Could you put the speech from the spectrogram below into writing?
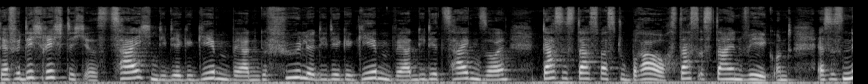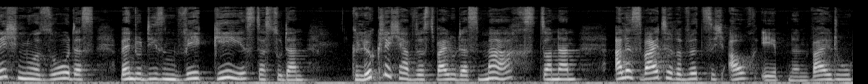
der für dich richtig ist, Zeichen, die dir gegeben werden, Gefühle, die dir gegeben werden, die dir zeigen sollen, das ist das, was du brauchst, das ist dein Weg. Und es ist nicht nur so, dass wenn du diesen Weg gehst, dass du dann glücklicher wirst, weil du das machst, sondern alles weitere wird sich auch ebnen, weil du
